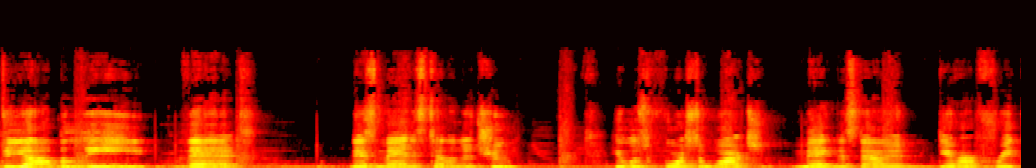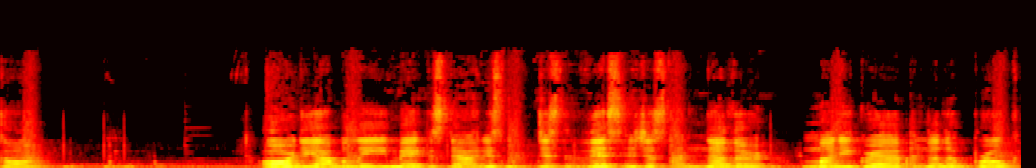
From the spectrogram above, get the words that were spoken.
do y'all believe that this man is telling the truth? He was forced to watch Meg Thee Stallion get her freak on? Or do y'all believe Meg Thee Stallion? This, just, this is just another money grab, another broke,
